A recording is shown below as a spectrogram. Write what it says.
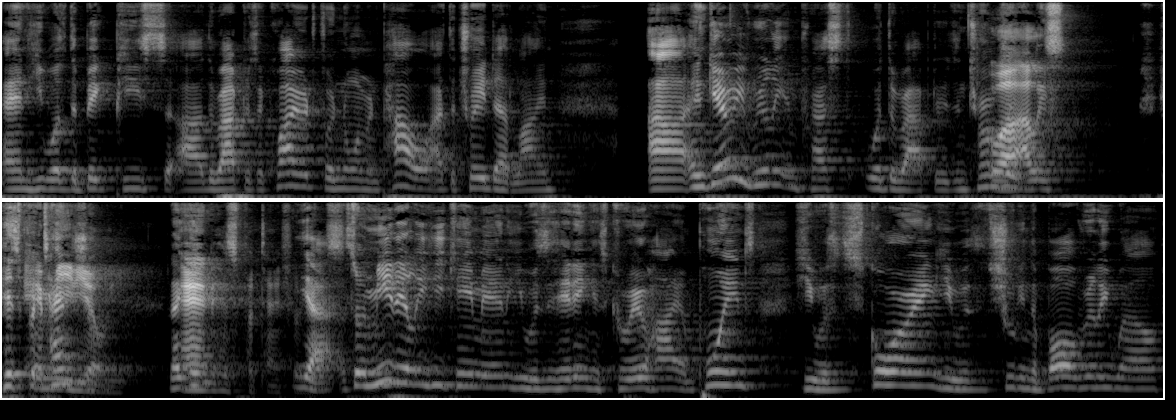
and he was the big piece uh, the Raptors acquired for Norman Powell at the trade deadline. Uh, and Gary really impressed with the Raptors in terms Well, of at least his potential. immediately, Like, and it- his potential. Yeah. yes. So immediately he came in, he was hitting his career high in points. He was scoring. He was shooting the ball really well.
